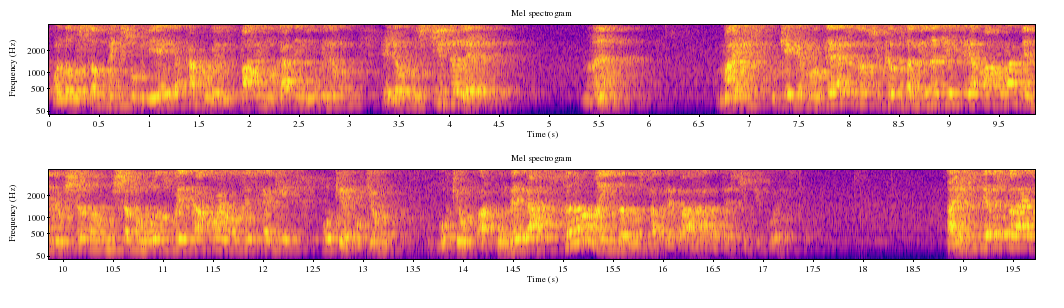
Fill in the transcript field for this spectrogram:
Quando a unção vem sobre ele, acabou. Ele não para em lugar nenhum, ele é um, ele é um mosquito elétrico. Não é? Mas o que, que acontece? Nós ficamos ali naquele meio apavoramento. Eu chamo um, chamo o outro, vem cá, corre, você fica aqui. Por quê? Porque, eu, porque a congregação ainda não está preparada para esse tipo de coisa. Aí se Deus traz,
